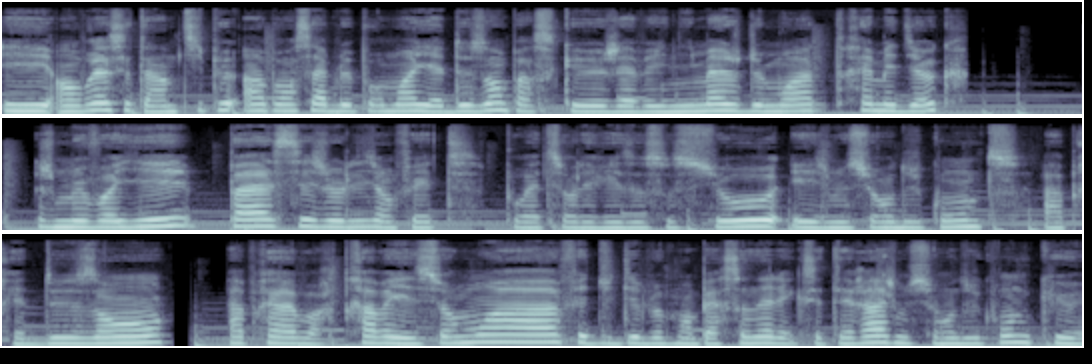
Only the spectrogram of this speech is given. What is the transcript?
Et en vrai, c'était un petit peu impensable pour moi il y a deux ans parce que j'avais une image de moi très médiocre. Je me voyais pas assez jolie en fait pour être sur les réseaux sociaux et je me suis rendu compte après deux ans, après avoir travaillé sur moi, fait du développement personnel, etc., je me suis rendu compte que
